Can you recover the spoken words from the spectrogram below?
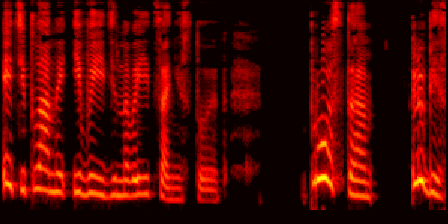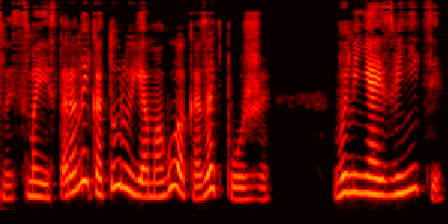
Эти планы и выеденного яйца не стоят. Просто любезность с моей стороны, которую я могу оказать позже. Вы меня извините?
